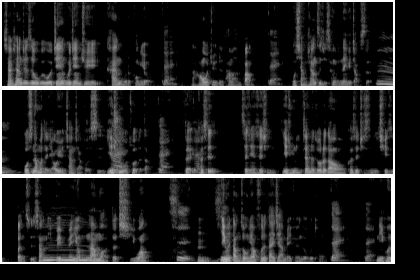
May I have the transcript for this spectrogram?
想象就是我我今天我今天去看我的朋友，对然后我觉得他们很棒，对，我想象自己成为那个角色，嗯，不是那么的遥远，像贾博士，也许我做得到。对对，对可是这件事情，也许你真的做得到哦。可是其实你其实本质上你并没有那么的期望，是，嗯，因为当中要付的代价每个人都不同，对对你会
